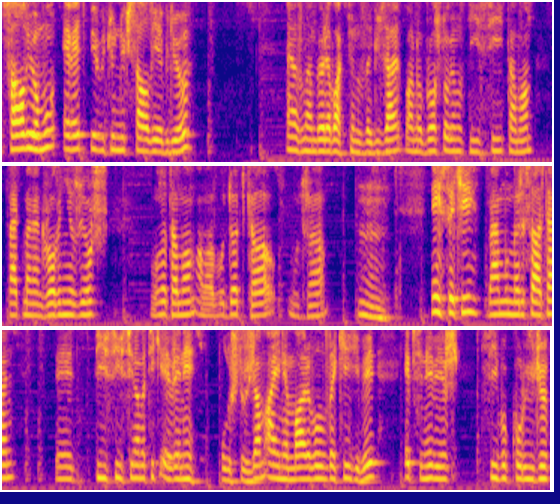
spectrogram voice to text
sağlıyor mu? Evet bir bütünlük sağlayabiliyor. En azından böyle baktığımızda güzel. Warner Bros. logomuz DC tamam. Batman and Robin yazıyor. Bu da tamam ama bu 4K Ultra. Hmm. Neyse ki ben bunları zaten e, DC sinematik evreni oluşturacağım. Aynı Marvel'daki gibi hepsine bir Steelbook koruyucu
